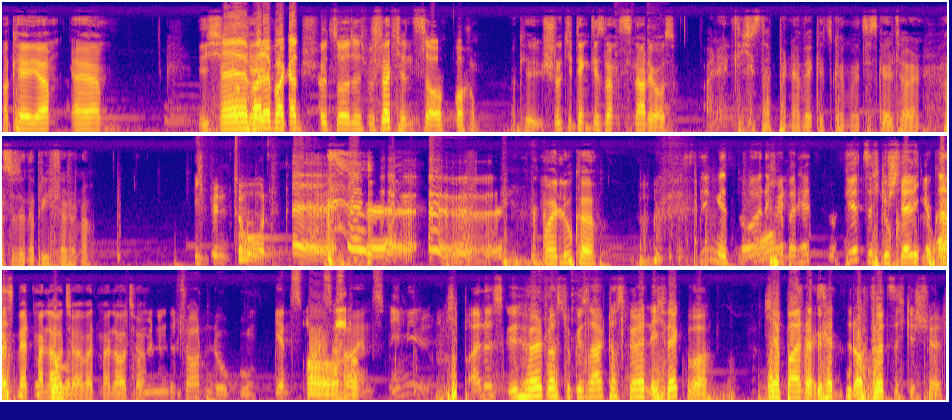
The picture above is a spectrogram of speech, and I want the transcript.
Okay, ja, ähm. Ich. Äh, okay. warte mal ganz kurz, Leute, ich muss das Schlag- Fenster aufmachen. Okay, Schulti denkt jetzt lang ein Szenario aus. Alter, endlich ist der Penner weg, jetzt können wir uns das Geld teilen. Hast du so eine Brieftasche noch? Ich bin tot. Moin Luca. Das Ding ist so, ich hab mein Handy auf 40 gestellt, ich hab Luca, alles werd mal lauter, werd mal lauter. Kommen in der Jordan-Doku. Jetzt Oh. Sat 1. Emil, ich hab alles gehört, was du gesagt hast, während ich weg war. Ich hab mein. Headset auf 40 gestellt.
